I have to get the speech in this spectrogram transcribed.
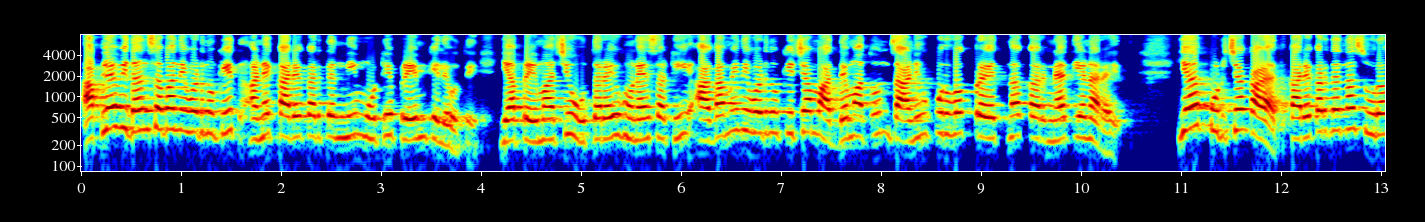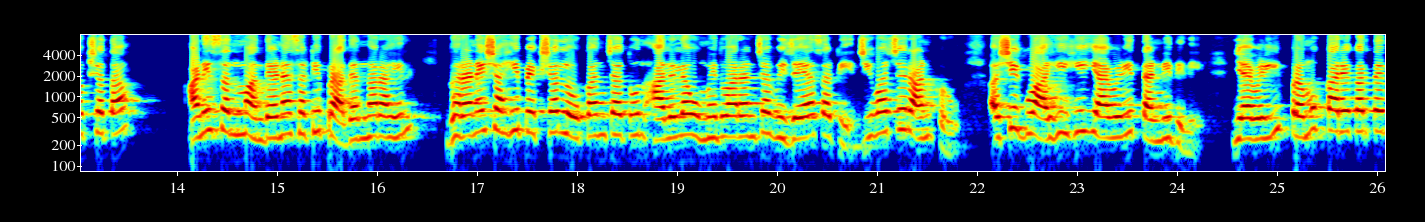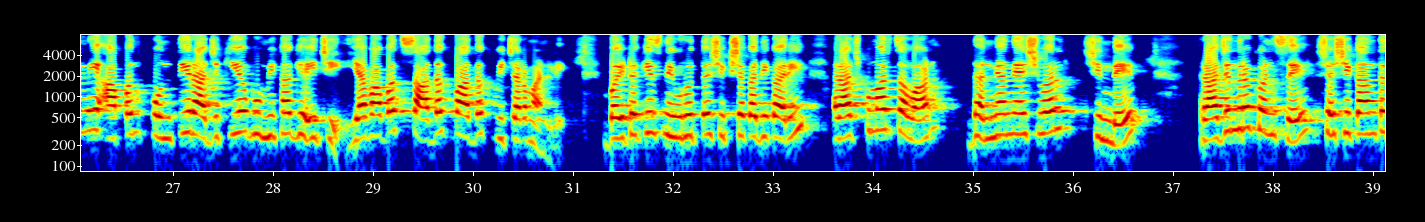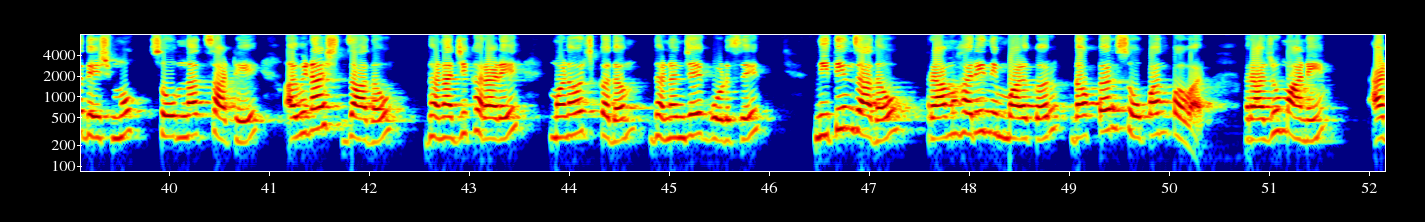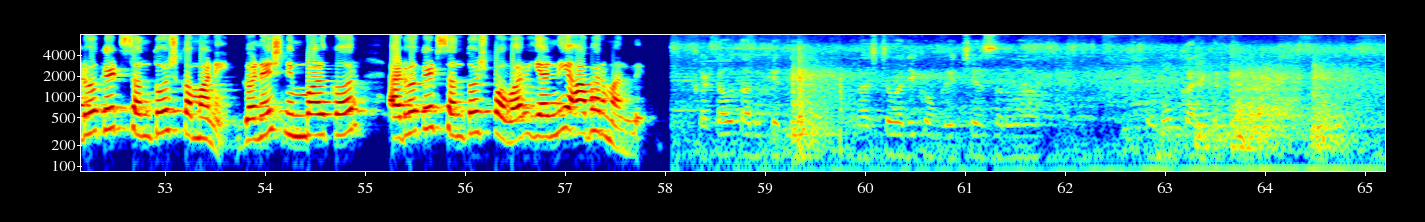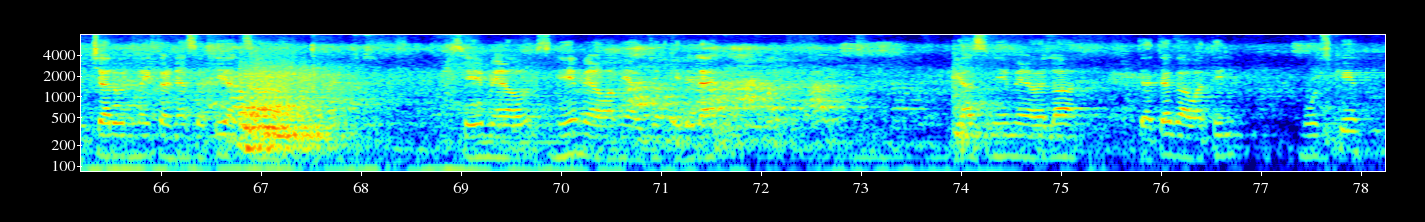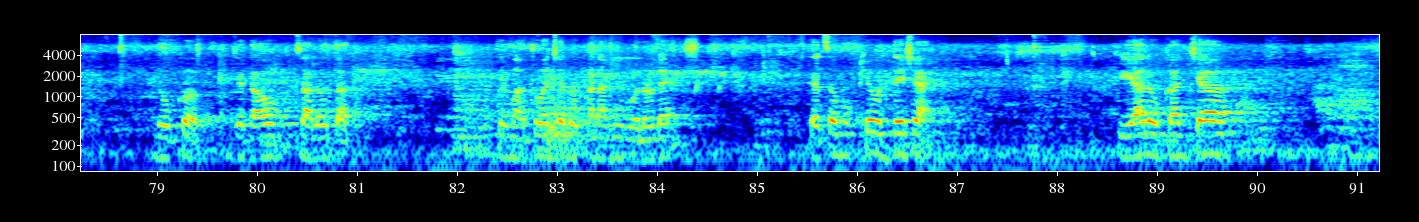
आपल्या विधानसभा निवडणुकीत अनेक कार्यकर्त्यांनी मोठे प्रेम केले होते. या प्रेमाची उतरई होण्यासाठी आगामी निवडणुकीच्या माध्यमातून जाणीवपूर्वक प्रयत्न करण्यात येणार आहेत. या पुढच्या काळात कार्यकर्त्यांना सुरक्षता आणि सन्मान देण्यासाठी प्राधान्य राहील? घराणेशाहीपेक्षा लोकांच्यातून आलेल्या उमेदवारांच्या विजयासाठी जीवाचे रान करू अशी ग्वाहीही यावेळी त्यांनी दिली. यावेळी प्रमुख कार्यकर्त्यांनी आपण कोणती राजकीय भूमिका घ्यायची याबाबत साधक बाधक विचार मांडले. बैठकीस निवृत्त शिक्षक अधिकारी Rajkumar Chavan Dhanyaneshwar Shinde Rajendra Kanse Shashikant Deshmukh Somnath Sathe Avinash Jadhav Dhanaji Kharade Manoj Kadam Dhananjay Godse Nitin Jadhav Ramhari Nimbalkar doctor Sopan Pawar Raju Mane advocate Santosh Kamane Ganesh Nimbalkar advocate Santosh Pawar यांनी आभार मानले. खटाव तालुक्यातील राष्ट्रवादी काँग्रेसचे सर्व प्रमुख कार्यकर्त्यांना विचारविनिमय करण्यासाठी आजचा स्नेह मेळावा स्नेह मेळावा मी आयोजित केलेला आहे. या स्नेह मेळाव्याला त्या त्या गावातील मोजके लोक जे गाव चालवतात ते महत्त्वाच्या लोकांना मी बोलवलं आहे त्याचा मुख्य उद्देश आहे की या लोकांच्या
